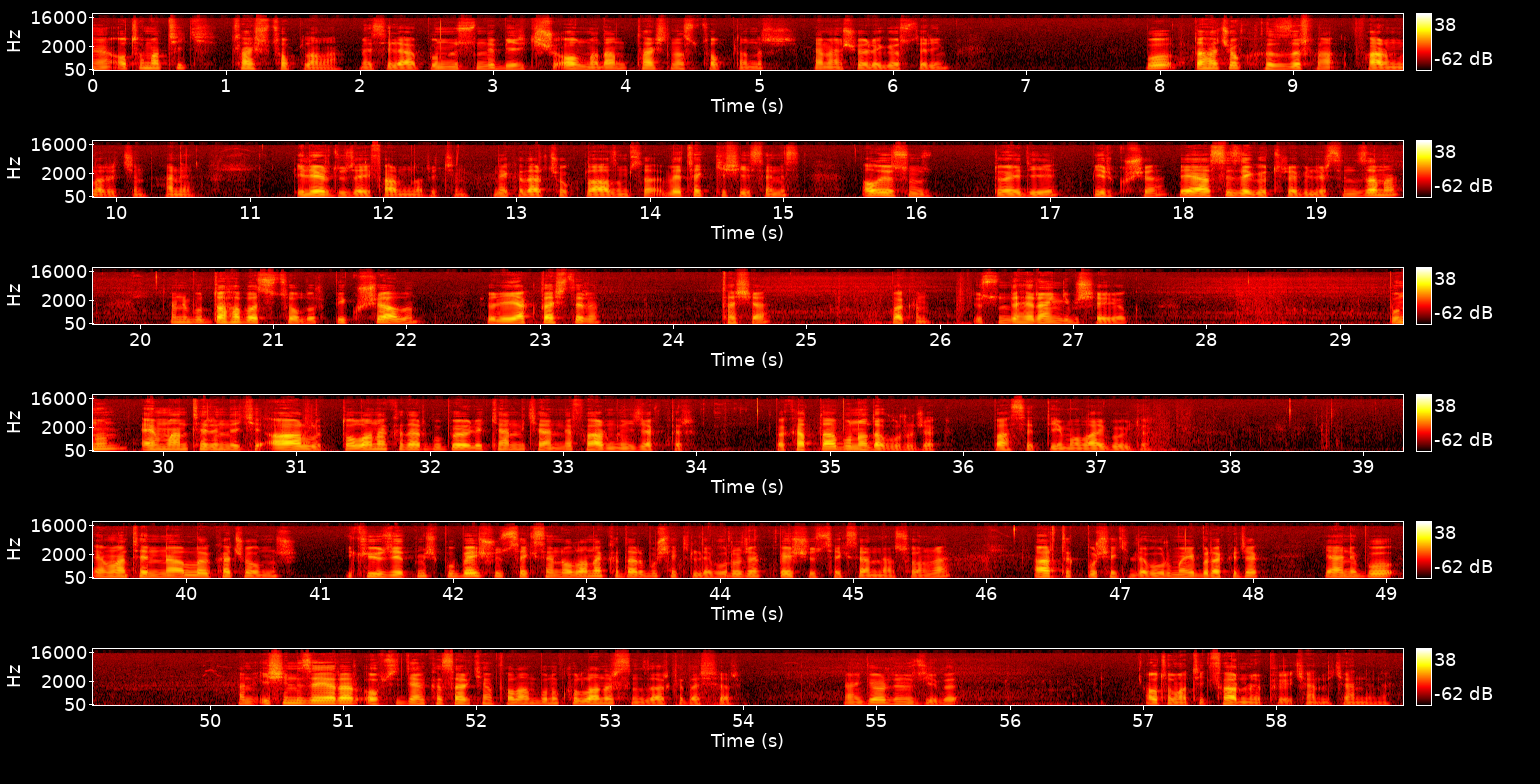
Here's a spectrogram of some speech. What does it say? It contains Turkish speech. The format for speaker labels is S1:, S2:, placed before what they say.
S1: Ee, otomatik taş toplama. Mesela bunun üstünde bir kişi olmadan taş nasıl toplanır? Hemen şöyle göstereyim. Bu daha çok hızlı fa- farmlar için. Hani ileri düzey farmlar için ne kadar çok lazımsa ve tek kişiyseniz alıyorsunuz Doedi'yi bir kuşa veya siz de götürebilirsiniz ama hani bu daha basit olur. Bir kuşa alın. Şöyle yaklaştırın taşa. Bakın üstünde herhangi bir şey yok. Bunun envanterindeki ağırlık dolana kadar bu böyle kendi kendine farmlayacaktır. Bak hatta buna da vuracak. Bahsettiğim olay buydu. Envanterin ağırlığı kaç olmuş? 270. Bu 580 olana kadar bu şekilde vuracak. 580'den sonra artık bu şekilde vurmayı bırakacak. Yani bu hani işinize yarar obsidyen kasarken falan bunu kullanırsınız arkadaşlar. Yani gördüğünüz gibi otomatik farm yapıyor kendi kendine.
